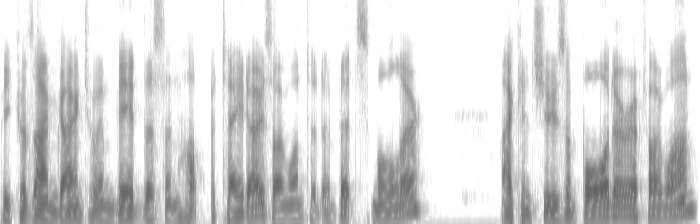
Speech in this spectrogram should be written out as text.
because I'm going to embed this in hot potatoes. I want it a bit smaller. I can choose a border if I want.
